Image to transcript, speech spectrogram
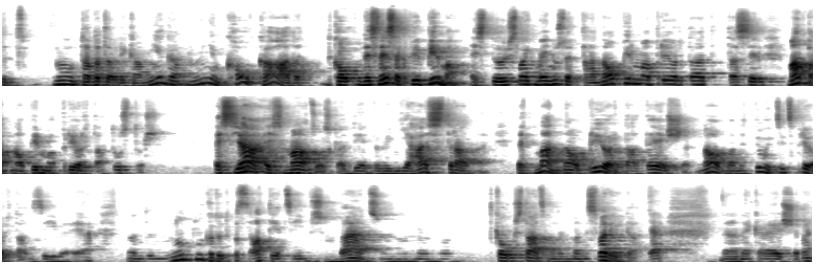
tad nu, tāpat arī kā miegam, nu, viņam kaut kāda, kaut, es nesaku, pirmā, es to visu laiku mēģinu uztvert, tā nav pirmā prioritāte, tas ir, man pat nav pirmā prioritāte uzturs. Es, jā, es mācos kādu dienu par viņu, jā, es strādāju, bet man nav prioritāte ēšana. Nav, man ir pilnīgi cits prioritāte dzīvē. Ja? Un, nu, nu, kad tu pats attiecības un bērns un, un, un, un kaut kas tāds man, man ir svarīgāk. Ja? Nekā ēšana.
